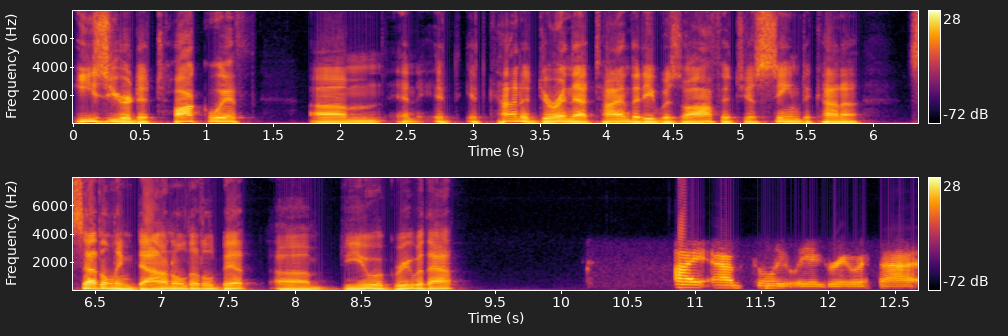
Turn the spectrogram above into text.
easier to talk with. Um, and it, it kind of during that time that he was off, it just seemed to kind of settle him down a little bit. Um, do you agree with that? I absolutely agree with that.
